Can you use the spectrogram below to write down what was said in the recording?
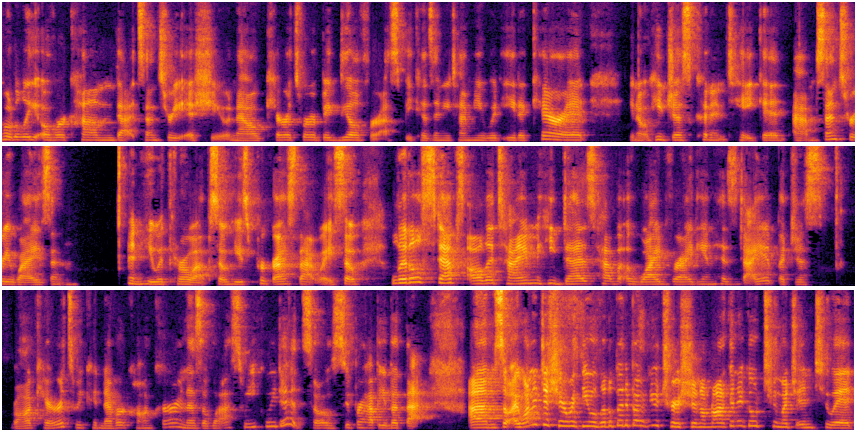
totally overcome that sensory issue. Now, carrots were a big deal for us because anytime he would eat a carrot, you know, he just couldn't take it um, sensory wise and and he would throw up. So he's progressed that way. So little steps all the time. He does have a wide variety in his diet, but just raw carrots we could never conquer. And as of last week, we did. So super happy about that. Um, so I wanted to share with you a little bit about nutrition. I'm not going to go too much into it,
